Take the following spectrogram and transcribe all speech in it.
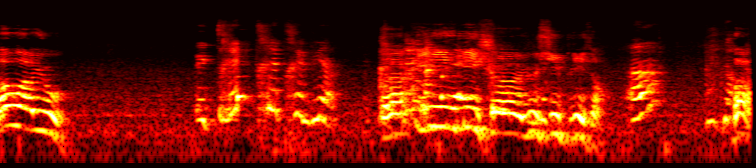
How are you? Et très très très bien. Uh, in English, uh, Lucy, please. Hein? Bon.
